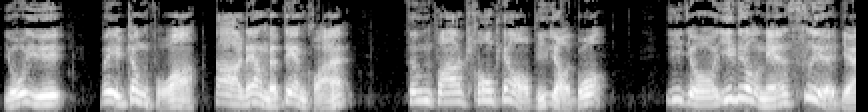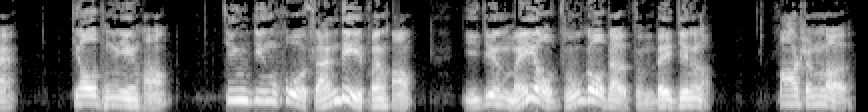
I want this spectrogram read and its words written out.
由于为政府啊大量的垫款，增发钞票比较多。一九一六年四月间，交通银行京津沪三地分行已经没有足够的准备金了，发生了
